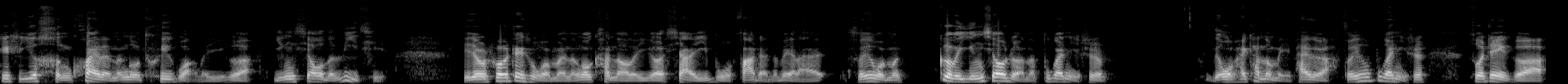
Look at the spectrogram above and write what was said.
这是一个很快的能够推广的一个营销的利器，也就是说，这是我们能够看到的一个下一步发展的未来。所以我们各位营销者呢，不管你是。我们还看到美拍，对吧？所以说，不管你是做这个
